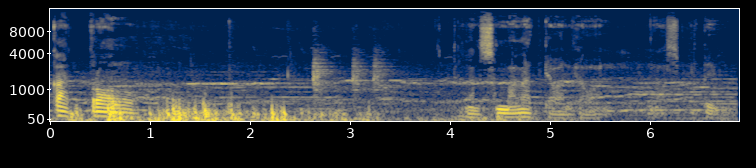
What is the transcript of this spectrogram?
katrol dengan semangat kawan-kawan. Nah, seperti ini.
